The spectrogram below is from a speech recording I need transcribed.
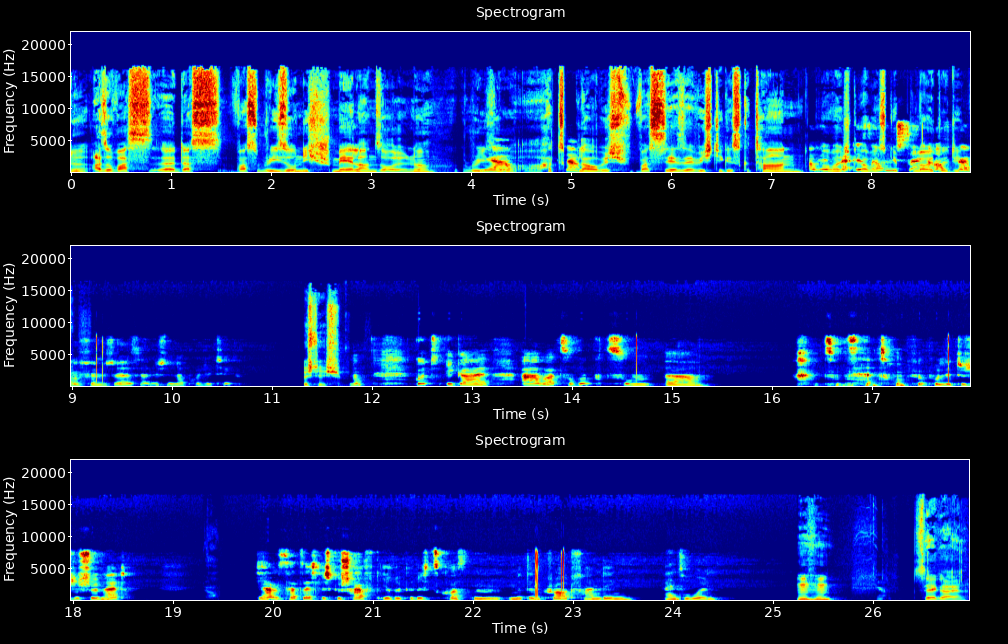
Ne? Also was äh, das, was Rezo nicht schmälern soll, ne? Rezo Ja, hat, glaube ich, was sehr, sehr Wichtiges getan. Auf aber ich glaube, ist auch es nicht gibt seine Leute, Aufgabe, finde ich. Er ist ja nicht in der Politik. die. Richtig. Ne? Gut, egal. Aber zurück zum, äh, zum Zentrum für politische Schönheit. Die haben es tatsächlich geschafft, ihre Gerichtskosten mit dem Crowdfunding einzuholen. Mhm. Ja. Sehr geil.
